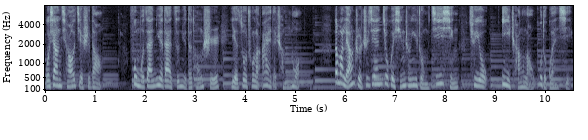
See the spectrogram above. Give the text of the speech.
我向乔解释道：“父母在虐待子女的同时，也做出了爱的承诺，那么两者之间就会形成一种畸形却又异常牢固的关系。”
